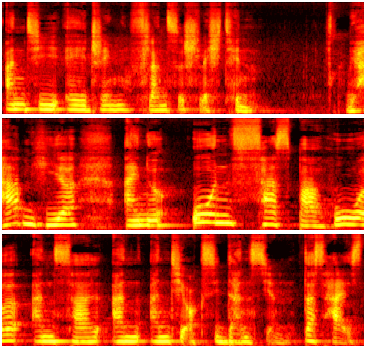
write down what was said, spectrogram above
Anti-Aging-Pflanze schlechthin. Wir haben hier eine unfassbar hohe Anzahl an Antioxidantien. Das heißt,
